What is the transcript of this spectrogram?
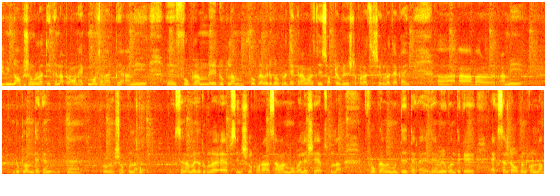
বিভিন্ন অপশনগুলো দেখেন, আপনার অনেক মজা লাগবে। আমি প্রোগ্রামে ঢুকলাম, প্রোগ্রামে ঢুকার পরে দেখেন আমার যে সফটওয়্যারগুলো ইনস্টল করা আছে, সেগুলো দেখাই। আবার আমি ঢুকলাম, দেখেন হ্যাঁ প্রোগ্রাম সবগুলা। দেখছেন, আমার যতগুলো অ্যাপস ইনস্টল করা আছে আমার মোবাইলে সেই অ্যাপসগুলো প্রোগ্রামের মধ্যে দেখায় যে আমি ওখান থেকে এক্সেলটা ওপেন করলাম।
